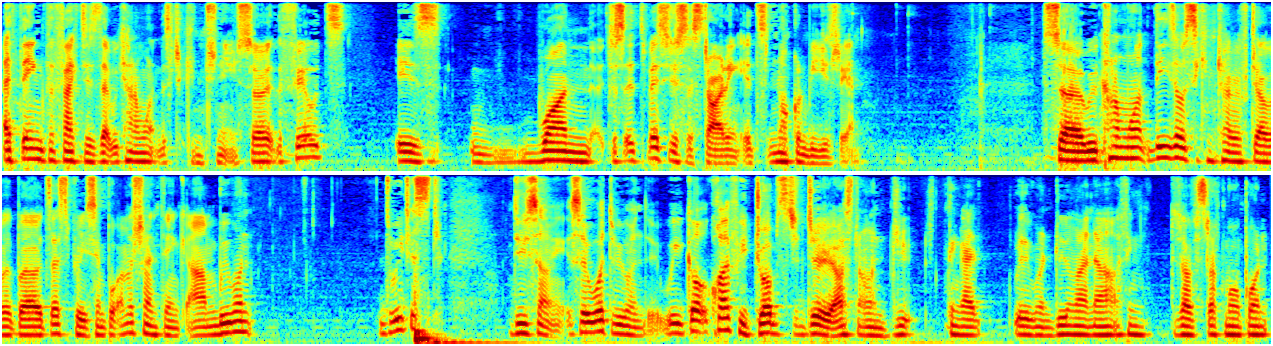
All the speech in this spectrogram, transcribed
I think the fact is that we kind of want this to continue. So the fields is one, just it's basically just a starting. It's not going to be used again. So we kind of want these obviously can carry off to other birds. That's pretty simple. I'm just trying to think. Um, we want. Do we just do something? So what do we want to do? We got quite a few jobs to do. I just don't want to do, think I really want to do them right now. I think There's other stuff more important.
